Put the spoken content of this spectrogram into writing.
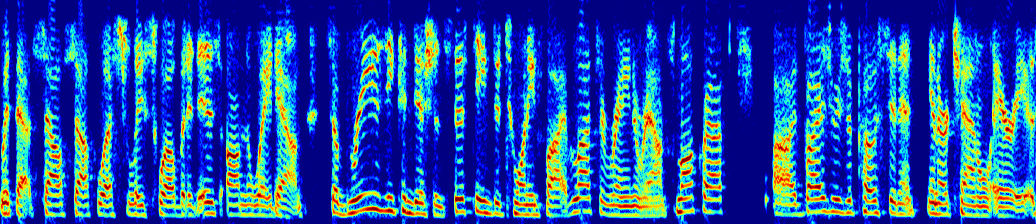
with that south southwesterly swell, but it is on the way down. So breezy conditions, 15 to 25. Lots of rain around. Small craft uh, advisories are posted in, in our channel areas.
